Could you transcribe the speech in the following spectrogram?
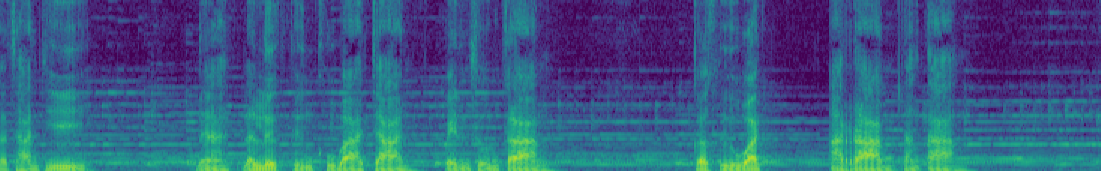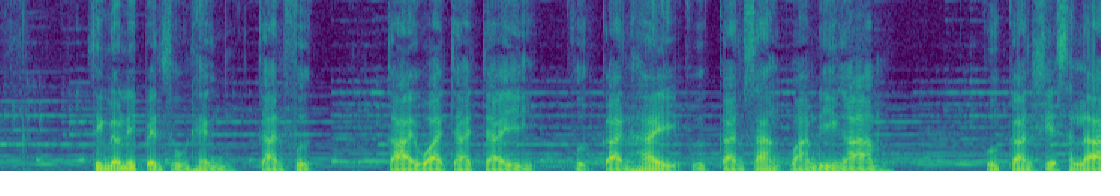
สถานที่นะและลึกถึงครูบาอาจารย์เป็นศูนย์กลาง ก็คือวัดอารามต่างๆ สิ่งเหล่านี้เป็นศูนย์แห่งการฝึก กายวาจาใจ ฝึกการให้ฝึกการสร้างความดีงาม ฝึกการเสียสละ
